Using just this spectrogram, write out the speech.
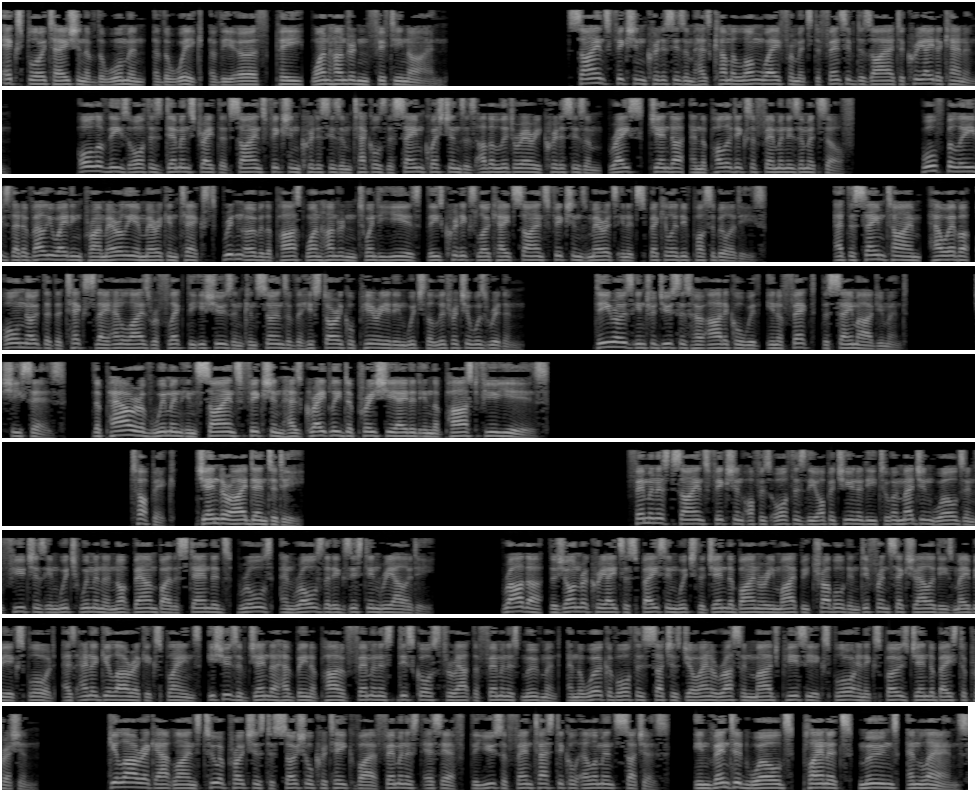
Exploitation of the woman, of the weak, of the earth p. 159. Science fiction criticism has come a long way from its defensive desire to create a canon. All of these authors demonstrate that science fiction criticism tackles the same questions as other literary criticism, race, gender, and the politics of feminism itself. Woolf believes that evaluating primarily American texts, written over the past 120 years, these critics locate science fiction's merits in its speculative possibilities. At the same time, however, all note that the texts they analyze reflect the issues and concerns of the historical period in which the literature was written. DeRose introduces her article with, in effect, the same argument. She says, "...the power of women in science fiction has greatly depreciated in the past few years. Topic: Gender identity. Feminist science fiction offers authors the opportunity to imagine worlds and futures in which women are not bound by the standards, rules, and roles that exist in reality. Rather, the genre creates a space in which the gender binary might be troubled and different sexualities may be explored. As Anna Gilarek explains, issues of gender have been a part of feminist discourse throughout the feminist movement, and the work of authors such as Joanna Russ and Marge Piercy explore and expose gender-based oppression. Gilarek outlines two approaches to social critique via feminist SF, the use of fantastical elements such as invented worlds, planets, moons, and lands,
